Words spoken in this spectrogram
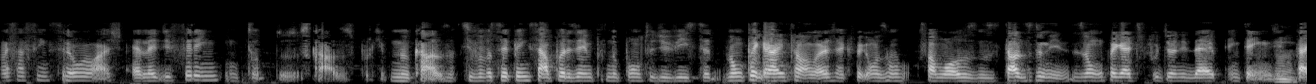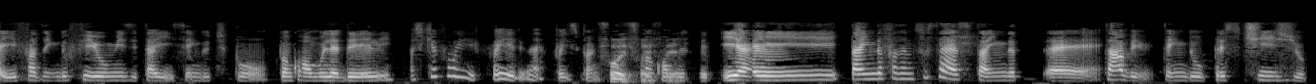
essa ascensão, eu acho, ela é diferente em todos os casos. Porque, no caso, se você pensar, por exemplo, no ponto de vista. Vamos pegar, então, agora já que pegamos um famosos nos Estados Unidos, vamos pegar, tipo, Johnny Depp, entende? Hum. Tá aí fazendo filmes e tá aí sendo, tipo, spam com a mulher dele. Acho que foi, foi ele, né? Foi spam, foi, foi, mulher dele. E aí, tá ainda fazendo sucesso, tá ainda, é, sabe, tendo prestígio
